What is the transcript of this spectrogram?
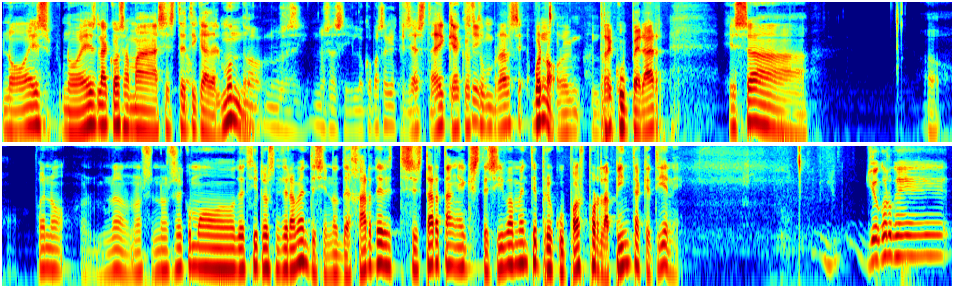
no, es, no es la cosa más estética del mundo. No, no es así, no es así. Lo que pasa que Pues ya está, hay que acostumbrarse. Bueno, recuperar esa. oh, Bueno, no, no sé- no sé cómo decirlo sinceramente, sino dejar de estar tan excesivamente preocupados por la pinta que tiene. yo creo que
